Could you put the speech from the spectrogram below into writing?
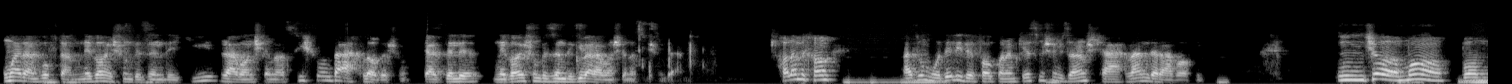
اومدم گفتم نگاهشون به زندگی روانشناسیشون و اخلاقشون که از دل نگاهشون به زندگی و روانشناسیشون دارن حالا می‌خوام از اون مدلی دفاع کنم که اسمشو می‌ذارم شهروند رواقی اینجا ما با.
